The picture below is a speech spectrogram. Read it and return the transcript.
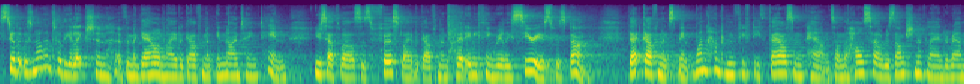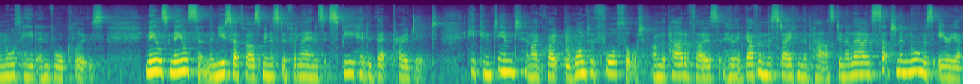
Still, it was not until the election of the McGowen Labor government in 1910, New South Wales's first Labor government, that anything really serious was done. That government spent £150,000 on the wholesale resumption of land around North Head and Vaucluse. Niels Nielsen, the New South Wales Minister for Lands, spearheaded that project. He condemned, and I quote, the want of forethought on the part of those who had governed the state in the past in allowing such an enormous area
